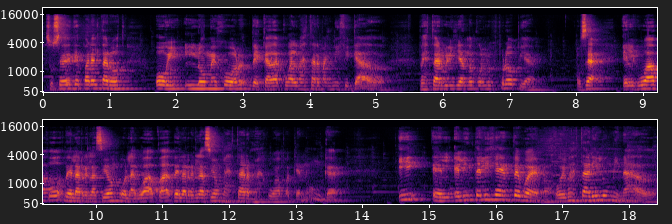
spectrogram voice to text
Sucede que para el tarot hoy lo mejor de cada cual va a estar magnificado, va a estar brillando con luz propia. O sea, el guapo de la relación o la guapa de la relación va a estar más guapa que nunca. Y el, el, inteligente, bueno, hoy va a estar iluminado,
